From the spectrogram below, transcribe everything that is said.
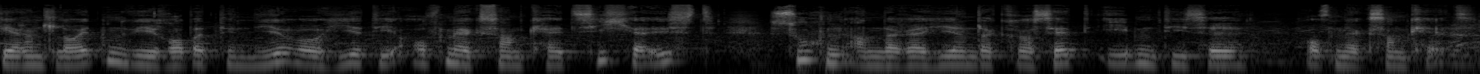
Während Leuten wie Robert De Niro hier die Aufmerksamkeit sicher ist, suchen andere hier in der Croisette eben diese Aufmerksamkeit.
